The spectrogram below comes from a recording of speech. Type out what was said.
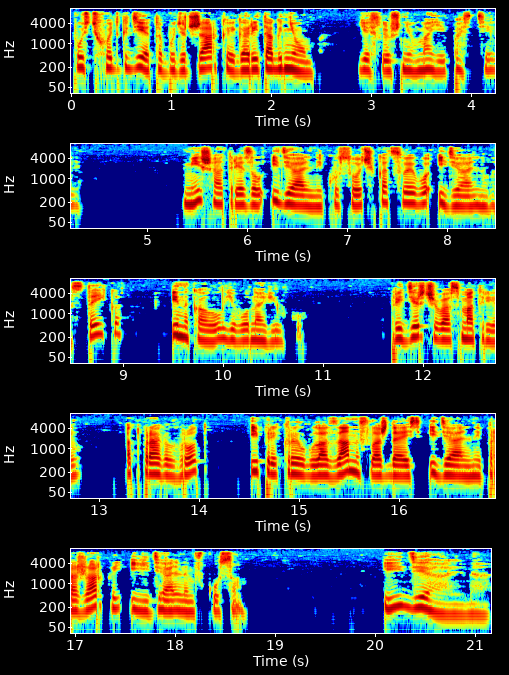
«Пусть хоть где-то будет жарко и горит огнем, если уж не в моей постели. Миша отрезал идеальный кусочек от своего идеального стейка и наколол его на вилку. Придирчиво осмотрел, отправил в рот и прикрыл глаза, наслаждаясь идеальной прожаркой и идеальным вкусом. Идеально.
